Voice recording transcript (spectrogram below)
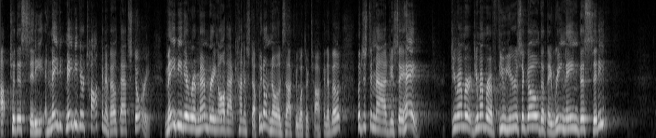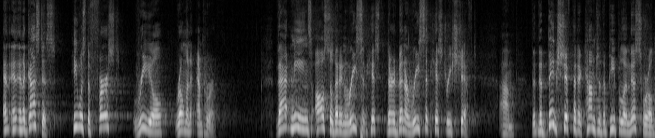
up to this city, and maybe, maybe they're talking about that story. Maybe they're remembering all that kind of stuff. We don't know exactly what they're talking about, but just imagine you say, hey, do you remember, do you remember a few years ago that they renamed this city? And, and, and Augustus, he was the first real Roman emperor. That means also that in recent history, there had been a recent history shift. Um, the, the big shift that had come to the people in this world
